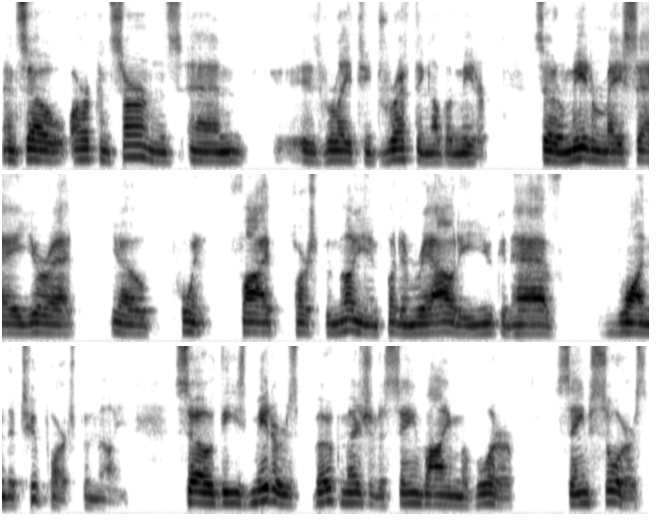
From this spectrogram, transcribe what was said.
And so our concerns and is related to drifting of a meter. So the meter may say you're at, you know, 0.5 parts per million, but in reality, you can have one to two parts per million. So these meters both measure the same volume of water, same source,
